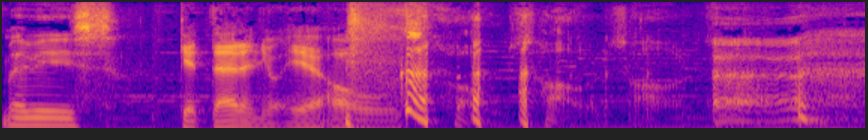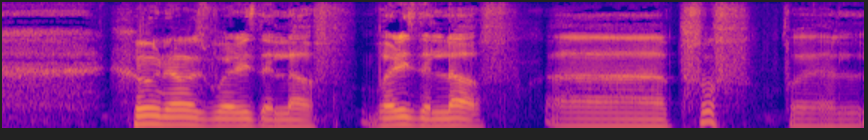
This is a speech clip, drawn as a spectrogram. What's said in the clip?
Maybe it's Get that in your ear hole. who knows where is the love? Where is the love? Uh, poof, well,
